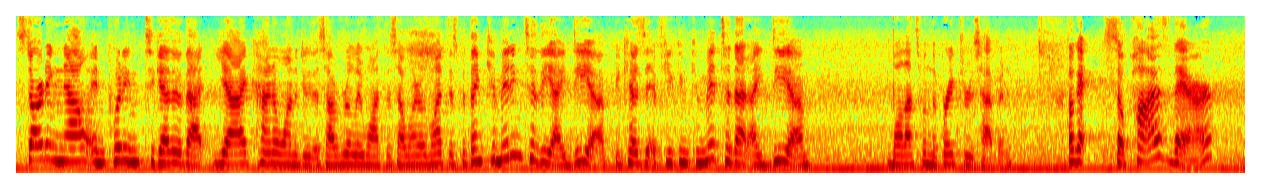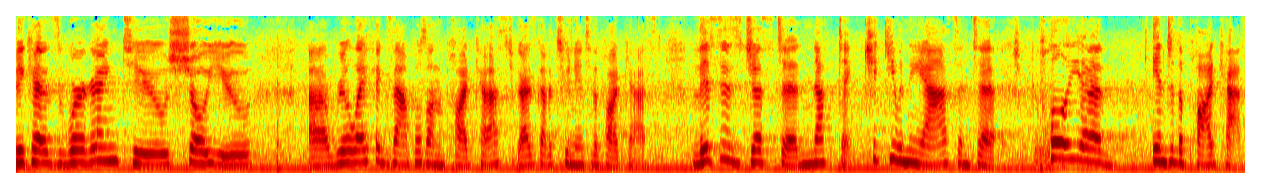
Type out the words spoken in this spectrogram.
starting now and putting together that, yeah, I kind of want to do this. I really want this. I want to want this. But then committing to the idea, because if you can commit to that idea, well, that's when the breakthroughs happen. Okay, so pause there because we're going to show you uh, real life examples on the podcast. You guys got to tune into the podcast. This is just enough to kick you in the ass and to pull you into the podcast.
